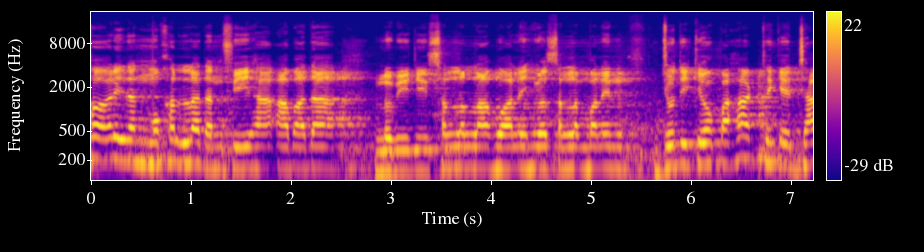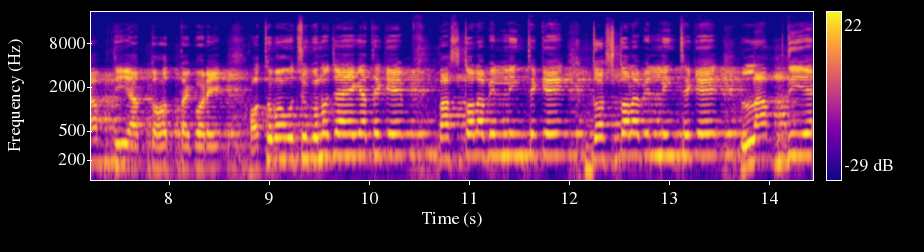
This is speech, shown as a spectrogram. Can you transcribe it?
খালিদান মুখাল্লাদান ফিহা আবাদা। নবীজি সাল্লাল্লাহু আলাইহি ওয়াসাল্লাম বলেন, যদি কেউ পাহাড় থেকে ঝাঁপ দিয়ে আত্মহত্যা করে অথবা উঁচু কোনো জায়গা থেকে, পাঁচতলা বিল্ডিং থেকে, দশতলা বিল্ডিং থেকে লাভ দিয়ে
